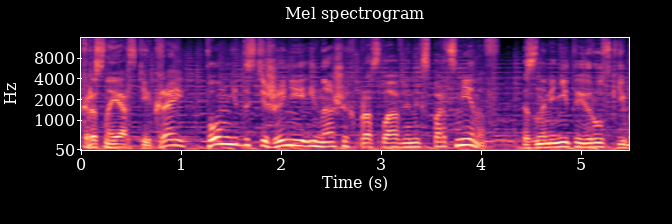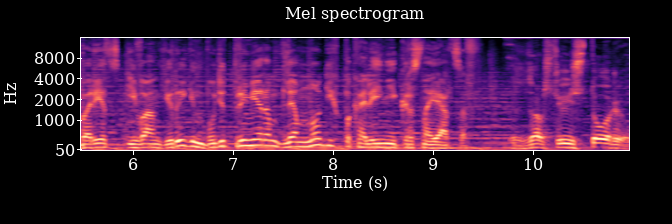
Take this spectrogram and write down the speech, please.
Красноярский край помнит достижения и наших прославленных спортсменов. Знаменитый русский борец Иван Ерыгин будет примером для многих поколений красноярцев. За всю историю,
